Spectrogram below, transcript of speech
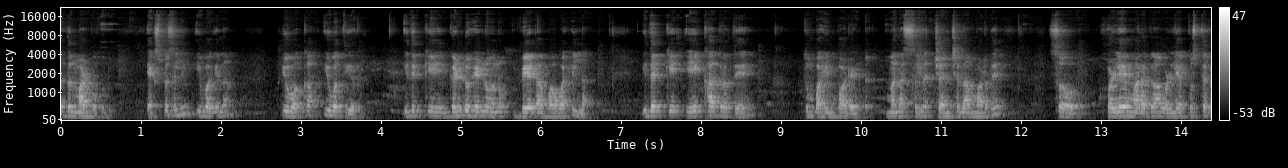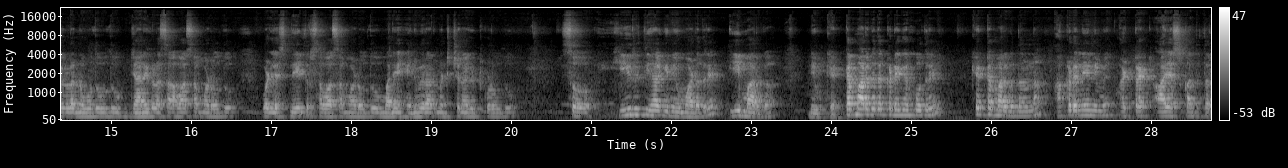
ಅದನ್ನು ಮಾಡಬಹುದು. ಎಕ್ಸ್ಪೆಷಲಿ ಇವಾಗಿನ ಯುವಕ, ಯುವತಿಯರು. ಇದಕ್ಕೆ ಗಂಡು ಹೆಣ್ಣು ಅನ್ನೋ ಭೇದ ಭಾವ ಇಲ್ಲ. ಇದಕ್ಕೆ ಏಕಾಗ್ರತೆ ತುಂಬ ಇಂಪಾರ್ಟೆಂಟ್ ಮನಸ್ಸನ್ನು ಚಂಚಲ ಮಾಡದೆ. ಸೊ ಒಳ್ಳೆಯ ಮಾರ್ಗ ಒಳ್ಳೆಯ ಪುಸ್ತಕಗಳನ್ನು ಓದುವುದು, ಜ್ಞಾನಿಗಳ ಸಹವಾಸ ಮಾಡೋದು ಒಳ್ಳೆಯ ಸ್ನೇಹಿತರ ಸಹವಾಸ ಮಾಡೋದು, ಮನೆ ಎನ್ವಿರಾನ್ಮೆಂಟ್ ಚೆನ್ನಾಗಿಟ್ಕೊಳ್ಳೋದು ಸೊ ಈ ರೀತಿಯಾಗಿ ನೀವು ಮಾಡಿದ್ರೆ ಈ ಮಾರ್ಗ ನೀವು ಕೆಟ್ಟ ಮಾರ್ಗದ ಕಡೆಗೆ ಹೋದರೆ ಕೆಟ್ಟ ಮಾರ್ಗದನ್ನು ಆ ಕಡೆನೇ ನಿಮಗೆ ಅಟ್ರಾಕ್ಟ್ ಆಯಸ್ಕಾಂತ ಥರ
